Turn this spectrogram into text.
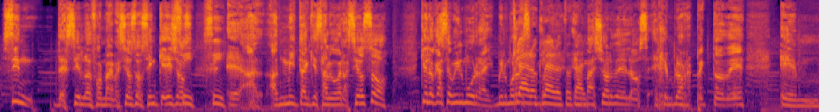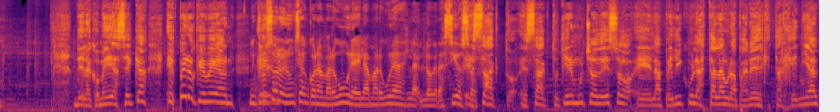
sin decirlo de forma graciosa sin que ellos Sí, sí. eh, admitan que es algo gracioso, que es lo que hace Bill Murray. Bill Murray Claro, es el, claro, total. el mayor de los ejemplos respecto de, em, de la comedia seca. Espero que vean. Incluso eh, lo enuncian con amargura y la amargura es la- lo gracioso. Exacto, exacto. Tiene mucho de eso. eh, la película está Laura Paredes, que está genial.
